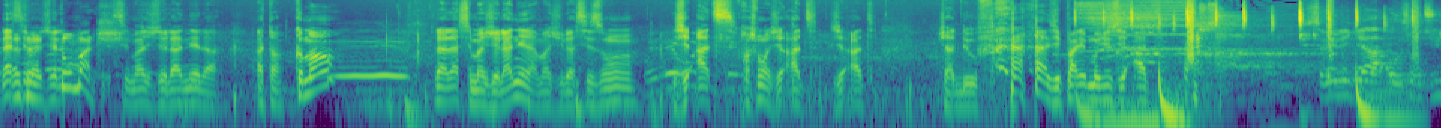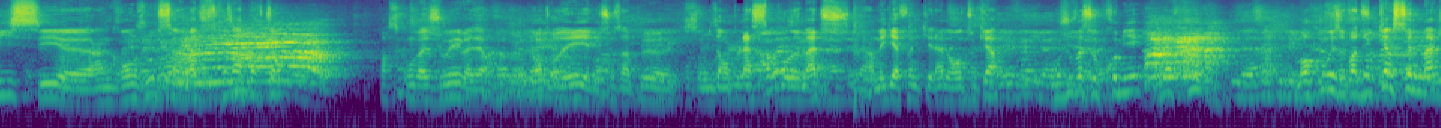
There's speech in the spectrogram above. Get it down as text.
Là, Là, c'est ton la- match. C'est match de l'année là. Attends, comment Là, là, c'est match de l'année, là, match de la saison. J'ai hâte, franchement, j'ai hâte, j'ai hâte. J'ai hâte de ouf. j'ai pas les mots, juste j'ai hâte. Salut les gars, aujourd'hui c'est euh, un grand jour, c'est un match très important parce qu'on va jouer, bah, vous l'entendez, il y a des choses un peu euh, qui sont mises en place pour le match, il y a un mégaphone qui est là, mais en tout cas, on joue face au premier. Morcourt, ils ont perdu qu'un seul match,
